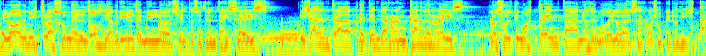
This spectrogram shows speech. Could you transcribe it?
El nuevo ministro asume el 2 de abril de 1976 y ya de entrada pretende arrancar de raíz los últimos 30 años de modelo de desarrollo peronista.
